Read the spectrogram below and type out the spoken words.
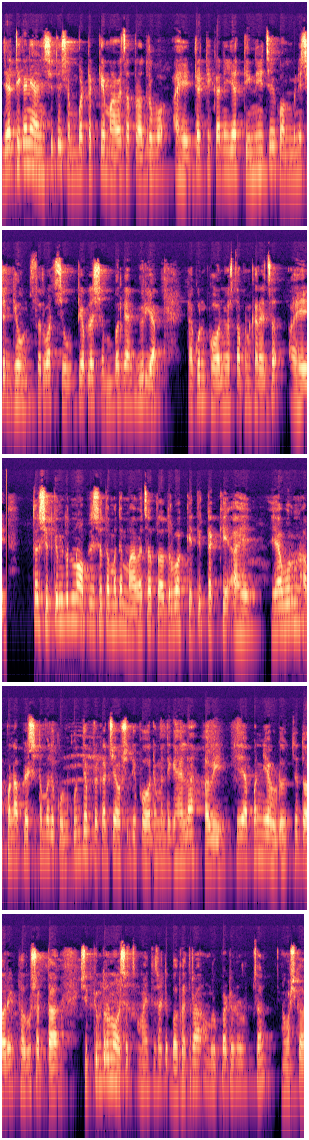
ज्या ठिकाणी ऐंशी ते शंभर टक्के माव्याचा प्रादुर्भाव आहे त्या ठिकाणी या तिन्हीचे कॉम्बिनेशन घेऊन सर्वात शेवटी आपल्याला शंभर ग्रॅम युरिया टाकून फवारणी व्यवस्थापन करायचं आहे. तर शेतकरी मित्रांनो आपल्या शेतामध्ये माव्याचा प्रादुर्भाव किती टक्के आहे? यावरून आपण आपल्या शेतामध्ये कोणकोणत्या प्रकारची औषधी फवारणीमध्ये घ्यायला हवी हे आपण या व्हिडिओच्याद्वारे ठरवू शकता. शेतकरी मित्रांनो अशाच माहितीसाठी बघत राहा अमृत पाटील नमस्कार.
